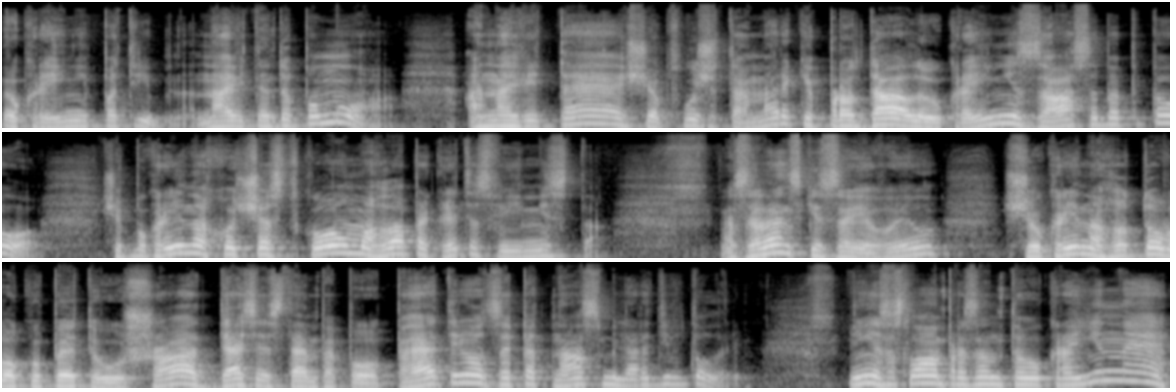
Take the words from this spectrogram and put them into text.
Україні потрібна. Навіть не допомога, а навіть те, щоб Сполучені Америки продали Україні засоби ППО, щоб Україна хоч частково могла прикрити свої міста. Зеленський заявив, що Україна готова купити у США 10 систем ППО Петріот за 15 мільярдів доларів. І за словами президента України,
